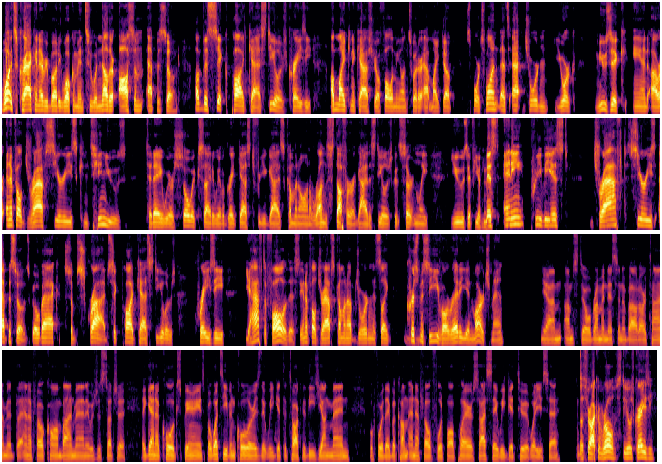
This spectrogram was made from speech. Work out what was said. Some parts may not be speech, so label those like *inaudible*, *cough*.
What's cracking, everybody? Welcome into another awesome episode of the Sick Podcast. Steelers Crazy. I'm Mike Nicastro. Follow me on Twitter at Miked Up Sports One. That's at Jordan York Music. And our NFL Draft Series continues today. We are so excited. We have a great guest for you guys coming on, a run stuffer, a guy the Steelers could certainly use. If you've missed any previous draft series episodes. Go back, subscribe. Sick Podcast Steelers Crazy. You have to follow this. The NFL draft's coming up, Jordan. It's like mm-hmm. Christmas Eve already in March, man. Yeah, I'm I'm still reminiscing about our time at the NFL Combine, man. It was just such a again a cool experience. But what's even cooler is that we get to talk to these young men before they become NFL football players. So I say we get to it. What do you say? Let's rock and roll. Steelers crazy.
